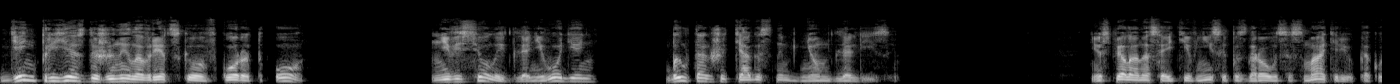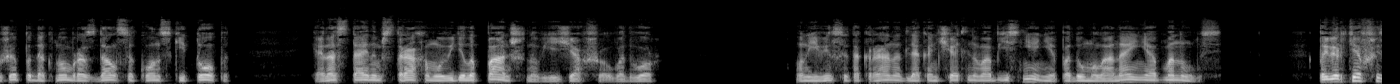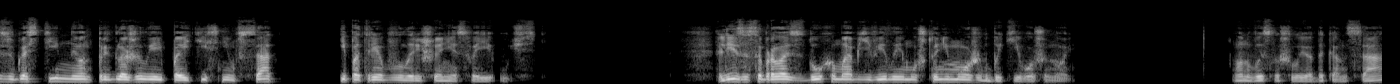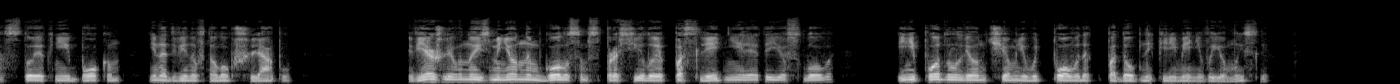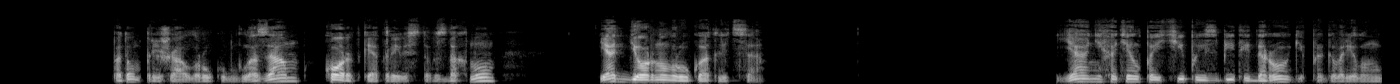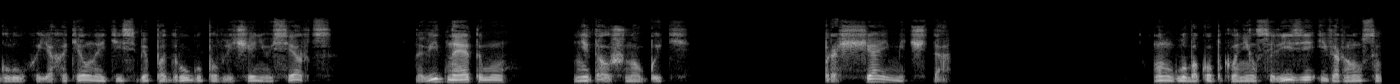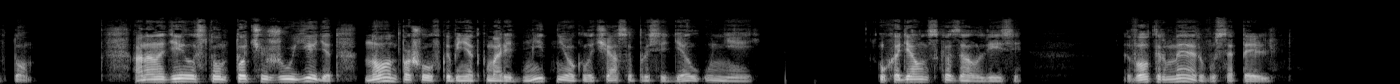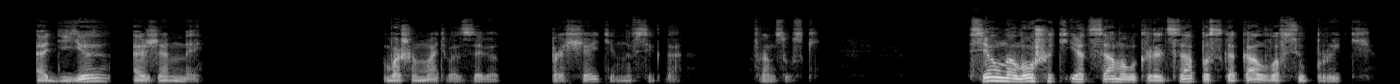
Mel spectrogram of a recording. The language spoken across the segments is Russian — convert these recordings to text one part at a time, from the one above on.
День приезда жены Лаврецкого в город О, невеселый для него день, был также тягостным днем для Лизы. Не успела она сойти вниз и поздороваться с матерью, как уже под окном раздался конский топот, и она с тайным страхом увидела Паншина, въезжавшего во двор. Он явился так рано для окончательного объяснения, подумала она и не обманулась. Повертевшись в гостиной, он предложил ей пойти с ним в сад и потребовал решения своей участи. Лиза собралась с духом и объявила ему, что не может быть его женой. Он выслушал ее до конца, стоя к ней боком и надвинув на лоб шляпу. Вежливо, но измененным голосом спросил ее, последнее ли это ее слово, и не подал ли он чем-нибудь повода к подобной перемене в ее мыслях потом прижал руку к глазам, коротко и отрывисто вздохнул и отдернул руку от лица. «Я не хотел пойти по избитой дороге», — проговорил он глухо. «Я хотел найти себе подругу по влечению сердца. Но, видно, этому не должно быть. Прощай, мечта». Он глубоко поклонился Лизе и вернулся в дом. Она надеялась, что он тотчас же уедет, но он пошел в кабинет к Маре Дмитриевне и около часа просидел у ней. Уходя, он сказал Лизе, «Votre mère vous appelle. Adieu à jamais». «Ваша мать вас зовет. Прощайте навсегда». Французский. Сел на лошадь и от самого крыльца поскакал во всю прыть.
